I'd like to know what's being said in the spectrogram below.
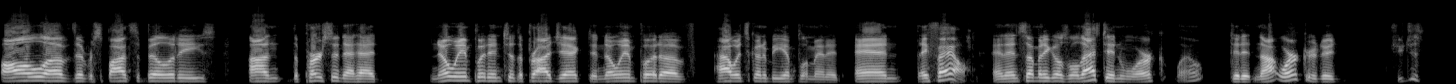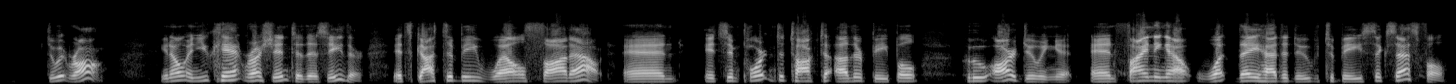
all of the responsibilities on the person that had no input into the project and no input of how it's going to be implemented and they fail. And then somebody goes, "Well, that didn't work." Well, did it not work or did you just do it wrong? You know, and you can't rush into this either. It's got to be well thought out. And it's important to talk to other people who are doing it and finding out what they had to do to be successful.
